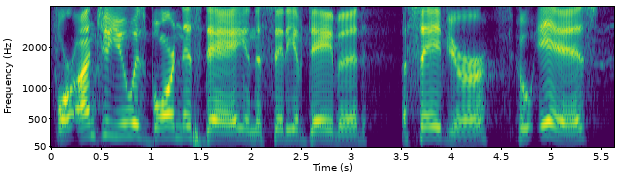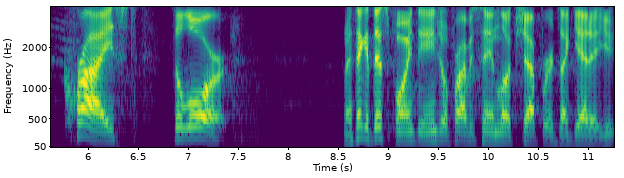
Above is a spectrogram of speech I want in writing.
For unto you is born this day in the city of David a Savior who is Christ the Lord. And I think at this point, the angel probably saying, Look, shepherds, I get it. You,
